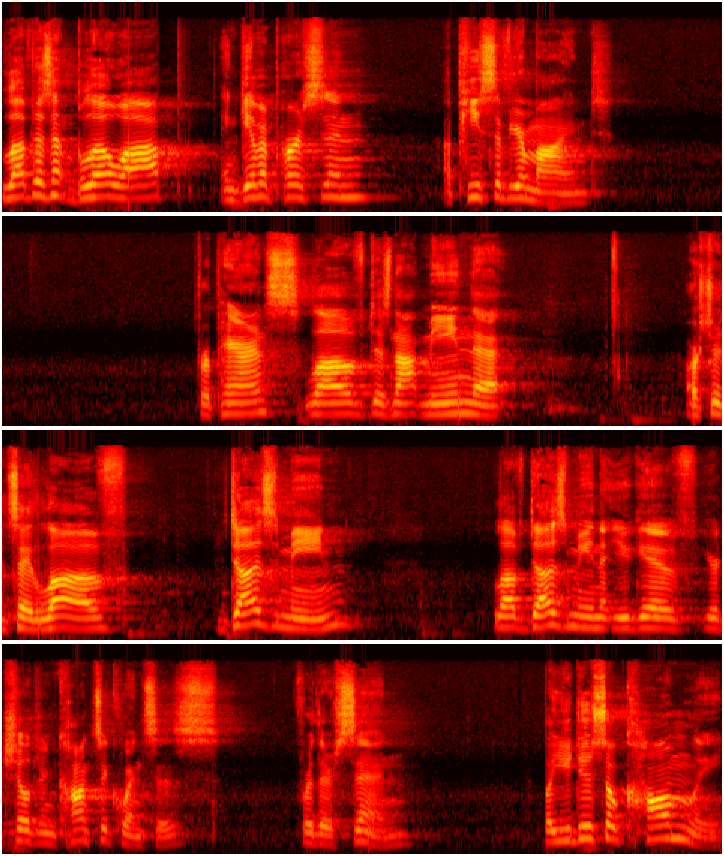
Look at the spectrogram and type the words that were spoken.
Love doesn't blow up and give a person a piece of your mind. For parents, love does not mean that, or should say, love does mean, love does mean that you give your children consequences for their sin, but you do so calmly.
